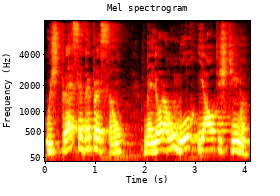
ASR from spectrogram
o estresse e a depressão, melhora o humor e a autoestima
